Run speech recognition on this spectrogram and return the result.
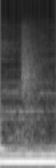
love.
